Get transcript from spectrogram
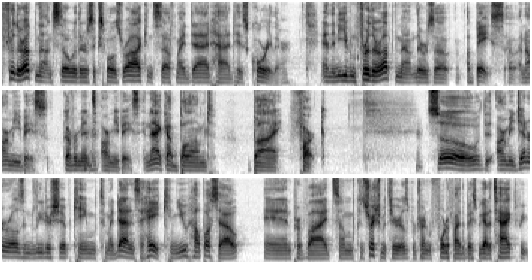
further up the mountain still where there's exposed rock and stuff my dad had his quarry there and then even further up the mountain there was a, a base an army base government mm-hmm. army base and that got bombed by farc so the army generals and leadership came to my dad and said, "Hey, can you help us out and provide some construction materials? We're trying to fortify the base. We got attacked. We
